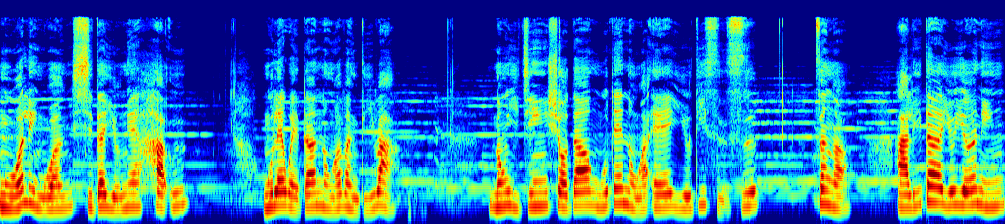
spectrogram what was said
我的灵魂显得有眼黑暗。我来回答侬的问题伐？侬已经晓得我对侬的爱有点自私，真的。何里搭有一个人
